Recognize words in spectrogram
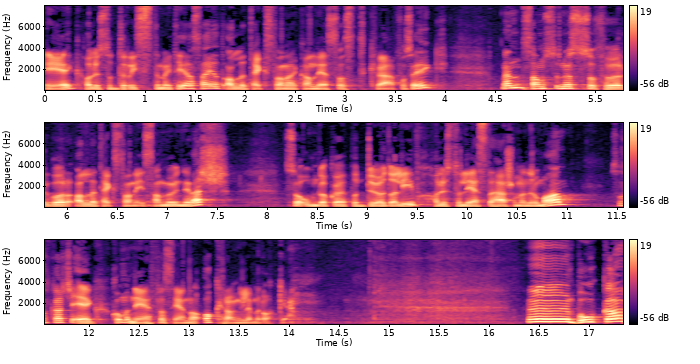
Jeg har lyst til å driste meg til å si at alle tekstene kan leses hver for seg, men samtidig så foregår alle tekstene i samme univers. Så om dere på død og liv har lyst til å lese det her som en roman, så skal ikke jeg komme ned fra scenen og krangle med dere. Uh, boka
